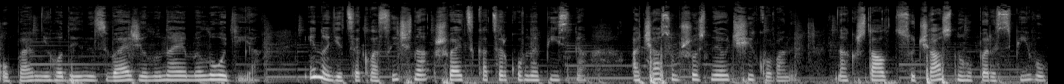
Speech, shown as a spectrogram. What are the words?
У певні години з вежі лунає мелодія. Іноді це класична шведська церковна пісня, а часом щось неочікуване, на кшталт сучасного переспіву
